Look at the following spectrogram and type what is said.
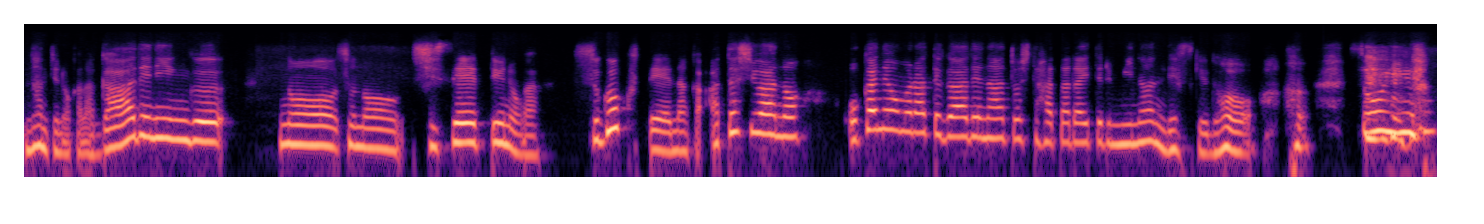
なんていうのかなガーデニングのその姿勢っていうのがすごくてなんか私はあのお金をもらってガーデナーとして働いてる身なんですけどそういう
